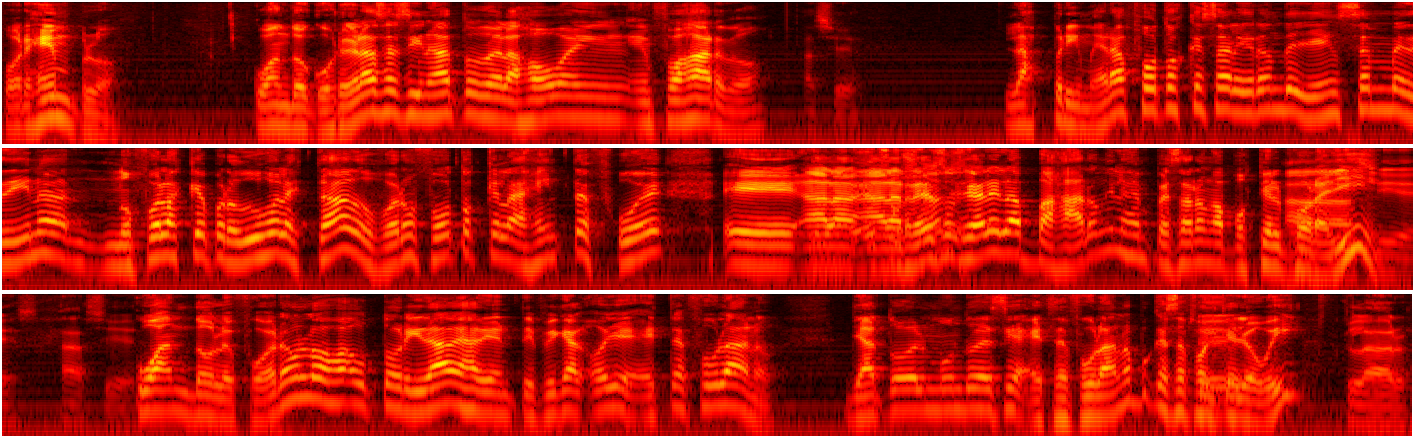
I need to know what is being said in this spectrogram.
por ejemplo, cuando ocurrió el asesinato de la joven en Fajardo, Así es las primeras fotos que salieron de Jensen Medina no fue las que produjo el Estado, fueron fotos que la gente fue eh, a, las redes sociales, las bajaron y las empezaron a postear por allí. Así es, así es. Cuando le fueron las autoridades a identificar, oye, este fulano, ya todo el mundo decía, este fulano porque ese fue el que yo vi. Claro,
